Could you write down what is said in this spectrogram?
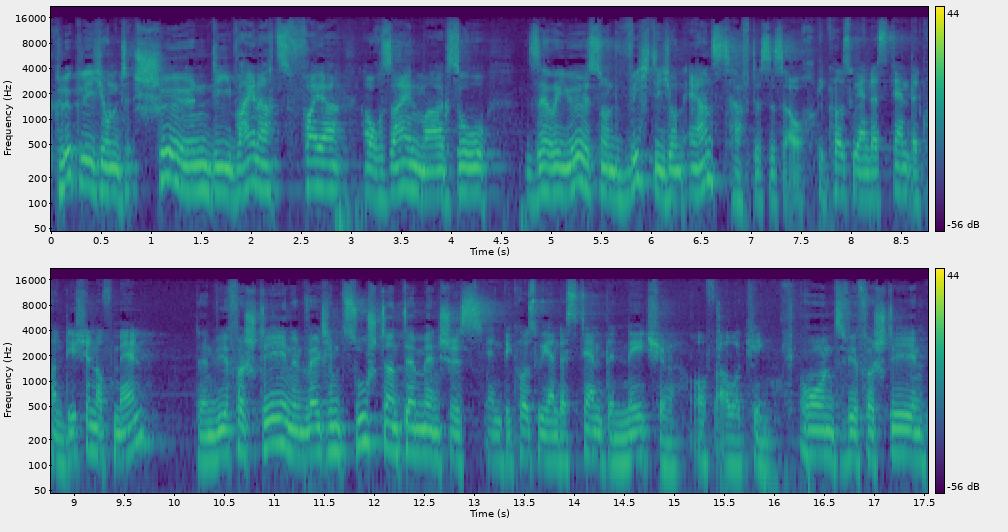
glücklich und schön die Weihnachtsfeier auch sein mag, so seriös und wichtig und ernsthaft ist es auch. Because we understand the condition of man Denn wir verstehen, in welchem Zustand der Mensch ist. and because we understand the nature of our King. Und wir verstehen,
